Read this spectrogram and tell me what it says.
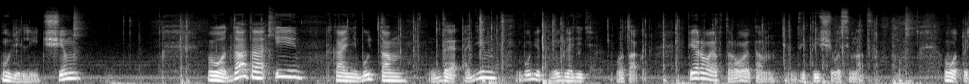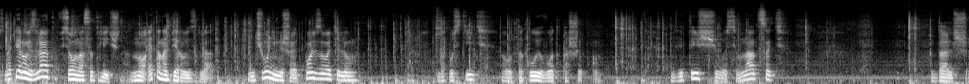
увеличим. Вот, дата и какая-нибудь там D1 будет выглядеть вот так вот. Первое, второе, там 2018. Вот, то есть на первый взгляд все у нас отлично, но это на первый взгляд. Ничего не мешает пользователю допустить вот такую вот ошибку. 2018, дальше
